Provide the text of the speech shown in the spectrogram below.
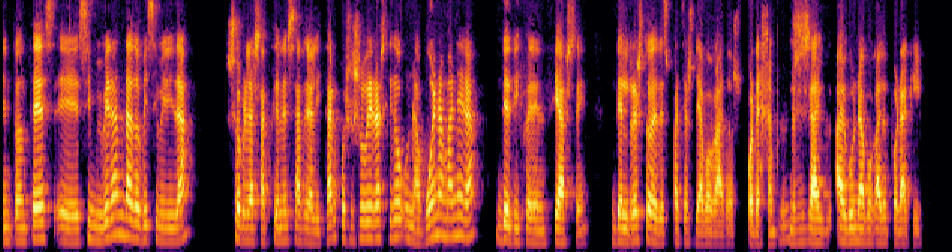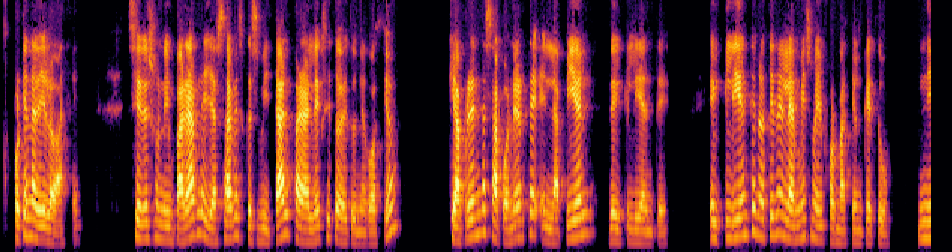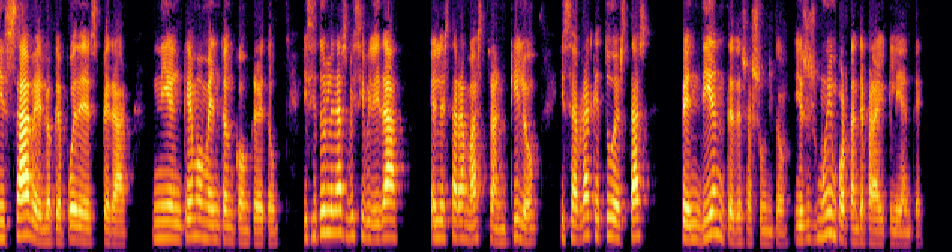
Entonces, eh, si me hubieran dado visibilidad sobre las acciones a realizar, pues eso hubiera sido una buena manera de diferenciarse del resto de despachos de abogados, por ejemplo. No sé si hay algún abogado por aquí, porque nadie lo hace. Si eres un imparable, ya sabes que es vital para el éxito de tu negocio que aprendas a ponerte en la piel del cliente. El cliente no tiene la misma información que tú, ni sabe lo que puede esperar, ni en qué momento en concreto. Y si tú le das visibilidad, él estará más tranquilo y sabrá que tú estás pendiente de su asunto. Y eso es muy importante para el cliente.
